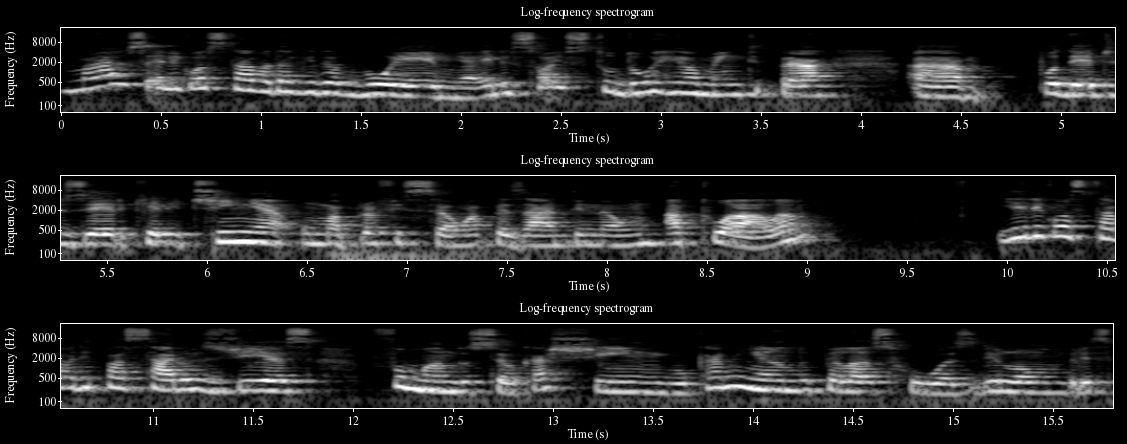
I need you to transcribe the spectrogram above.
mas ele gostava da vida boêmia. Ele só estudou realmente para uh, ah, poder dizer que ele tinha uma profissão, apesar de não atuá-la. E ele gostava de passar os dias fumando seu cachimbo, caminhando pelas ruas de Londres,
